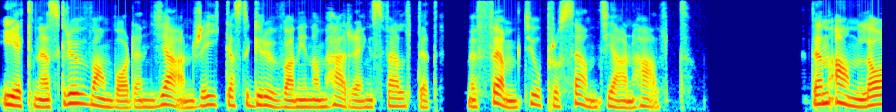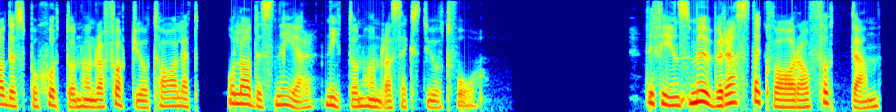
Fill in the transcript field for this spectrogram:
Eknäsgruvan var den järnrikaste gruvan inom Herrängsfältet med 50 procent järnhalt. Den anlades på 1740-talet och lades ner 1962. Det finns murrester kvar av futten,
